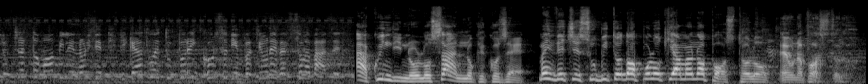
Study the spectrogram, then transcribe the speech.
L'oggetto mobile non identificato è tuttora in corso di invasione verso la base. Ah, quindi non lo sanno che cos'è, ma invece subito dopo lo chiamano apostolo. È un apostolo.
